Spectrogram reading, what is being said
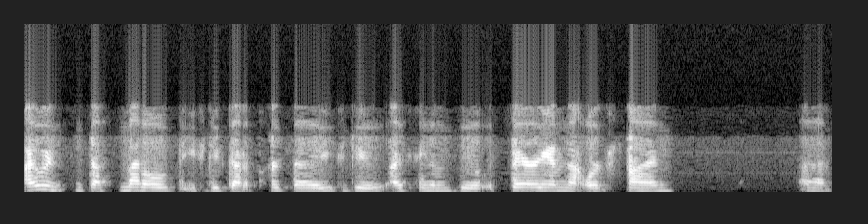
I would suggest metals, that you could do gutta percha, you could do, I've seen them do it with barium, that works fine. Um,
